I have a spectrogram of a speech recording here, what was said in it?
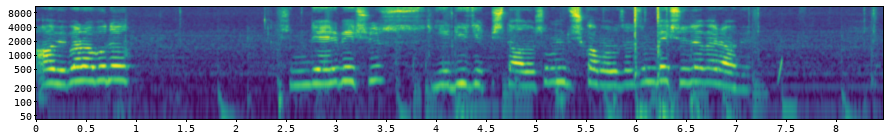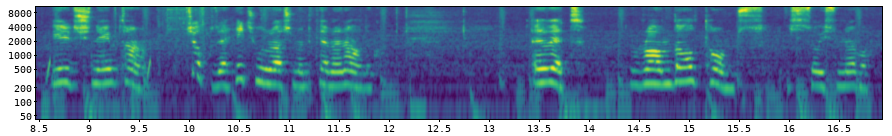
Abi bana bunu Şimdi değeri 500 770 daha doğrusu. Bunu düşük almamız lazım. 500'e ver abi. Bir düşüneyim tamam. Çok güzel hiç uğraşmadık. Hemen aldık. Evet. Randall Toms Soy ismine bak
